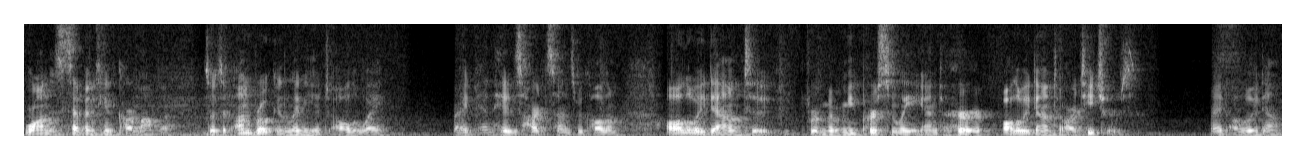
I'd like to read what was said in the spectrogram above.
we're on the 17th Karmapa. So it's an unbroken lineage all the way, right? And his heart sons, we call them, all the way down to, for me personally and to her, all the way down to our teachers, right? All the way down.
